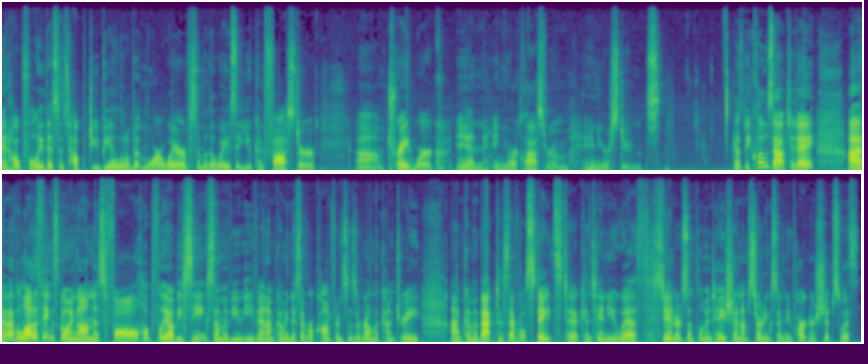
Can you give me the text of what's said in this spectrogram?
And hopefully, this has helped you be a little bit more aware of some of the ways that you can foster uh, trade work in, in your classroom and your students. As we close out today, I have a lot of things going on this fall. Hopefully, I'll be seeing some of you even. I'm coming to several conferences around the country. I'm coming back to several states to continue with standards implementation. I'm starting some new partnerships with,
